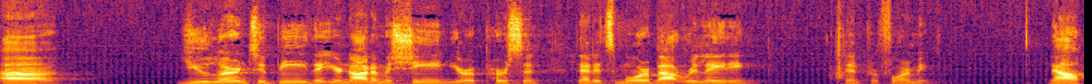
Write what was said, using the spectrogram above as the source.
uh, you learn to be that you're not a machine, you're a person, that it's more about relating than performing. Now,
